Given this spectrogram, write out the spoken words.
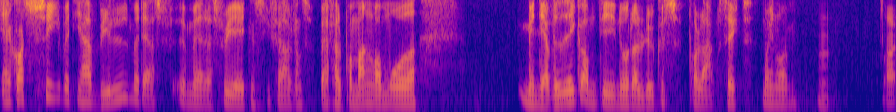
jeg kan godt se, hvad de har ville med deres, med deres free agency Falcons, i hvert fald på mange områder men jeg ved ikke, om det er noget, der lykkes på lang sigt, må jeg indrømme. Mm. Nej.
